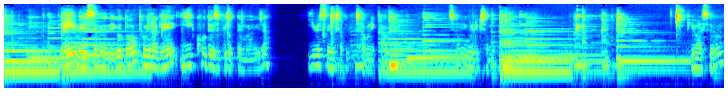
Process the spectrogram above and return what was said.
음, A 멜셈인데 이것도 동일하게 E 코드에서 비롯된 모양이죠. E 잡- 잡으니까 자 이걸 이렇게 잡는 거죠. B 멜셈은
